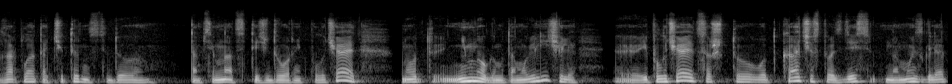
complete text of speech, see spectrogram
зарплата от 14 до там, 17 тысяч дворник получает, но вот немного мы там увеличили, э, и получается, что вот качество здесь, на мой взгляд,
